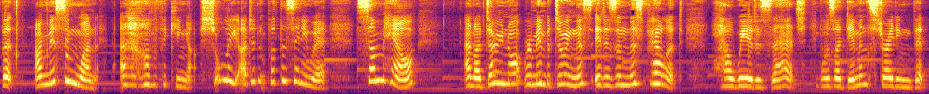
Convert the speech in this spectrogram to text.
but I'm missing one. And I'm thinking, surely I didn't put this anywhere. Somehow, and I do not remember doing this, it is in this palette. How weird is that? Was I demonstrating that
